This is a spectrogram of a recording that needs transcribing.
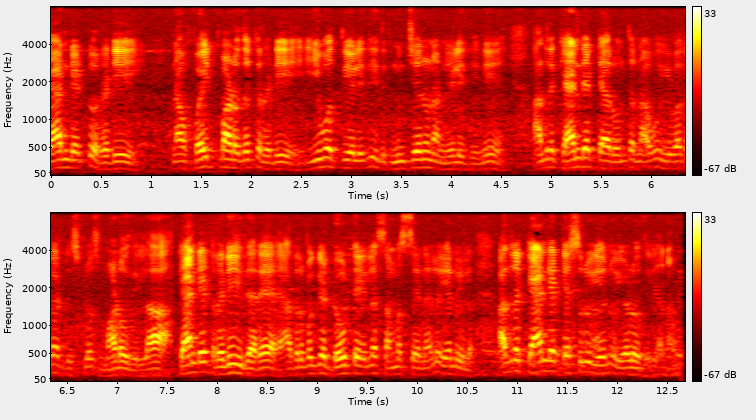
Candidate ready. ನಾವು ಫೈಟ್ ಮಾಡೋದಕ್ಕೆ ರೆಡಿ ಇವತ್ತು ಹೇಳಿದ್ದು, ಇದಕ್ಕೆ ಮುಂಚೆನೂ ನಾನು ಹೇಳಿದ್ದೀನಿ. ಅಂದರೆ ಕ್ಯಾಂಡಿಡೇಟ್ ಯಾರು ಅಂತ ನಾವು ಇವಾಗ ಡಿಸ್ಕ್ಲೋಸ್ ಮಾಡೋದಿಲ್ಲ. ಕ್ಯಾಂಡಿಡೇಟ್ ರೆಡಿ ಇದ್ದಾರೆ. ಅದ್ರ ಬಗ್ಗೆ ಡೌಟೇ ಇಲ್ಲ, ಸಮಸ್ಯೆ ಇಲ್ಲ ಏನೂ ಇಲ್ಲ. ಅಂದರೆ ಕ್ಯಾಂಡಿಡೇಟ್ ಹೆಸರು ಏನು ಹೇಳೋದಿಲ್ಲ ನಾವು.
